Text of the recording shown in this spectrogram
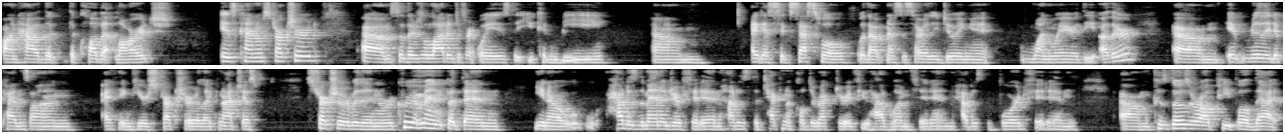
on how the, the club at large is kind of structured. Um, so there's a lot of different ways that you can be um, i guess successful without necessarily doing it one way or the other. Um, it really depends on i think your structure like not just structure within recruitment but then you know, how does the manager fit in? How does the technical director, if you have one, fit in? How does the board fit in? Because um, those are all people that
